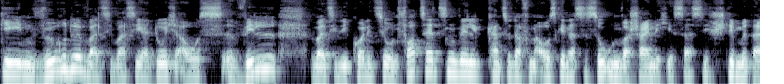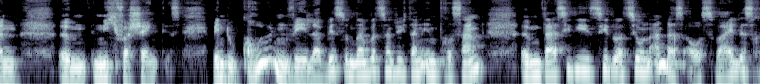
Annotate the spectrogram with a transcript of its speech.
gehen würde, weil sie, was sie ja durchaus äh, will, weil sie die Koalition fortsetzen will, kannst du davon ausgehen, dass es so unwahrscheinlich ist, dass die Stimme dann ähm, nicht verschenkt ist. Wenn du Grünenwähler bist, und dann wird es natürlich dann interessant, ähm, da sieht die Situation anders aus, weil es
